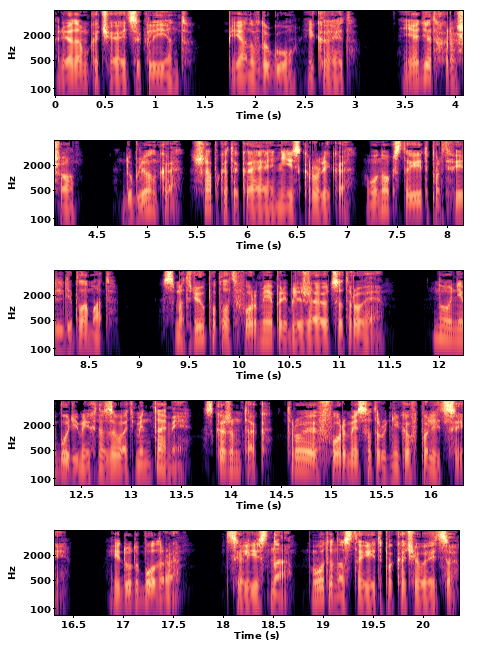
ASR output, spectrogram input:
Рядом качается клиент. Пьян в дугу, и кает. И одет хорошо, Дубленка, шапка такая, не из кролика, у ног стоит портфель-дипломат. Смотрю, по платформе приближаются трое. Ну, не будем их называть ментами, скажем так, трое в форме сотрудников полиции. Идут бодро. Цель ясна, вот она стоит, покачивается.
